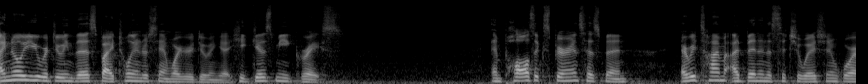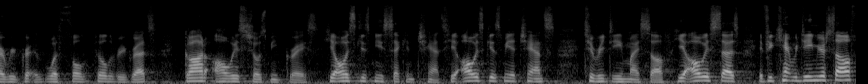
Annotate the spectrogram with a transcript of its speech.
I know you were doing this, but I totally understand why you're doing it. He gives me grace. And Paul's experience has been every time I've been in a situation where I regret, with full, filled with regrets, God always shows me grace. He always gives me a second chance. He always gives me a chance to redeem myself. He always says, if you can't redeem yourself,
